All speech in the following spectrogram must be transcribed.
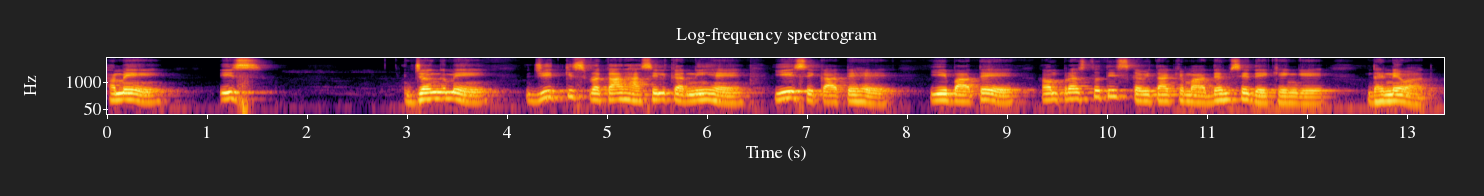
हमें इस जंग में जीत किस प्रकार हासिल करनी है, ये सिखाते हैं। ये बातें हम प्रस्तुत इस कविता के माध्यम से देखेंगे। धन्यवाद।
